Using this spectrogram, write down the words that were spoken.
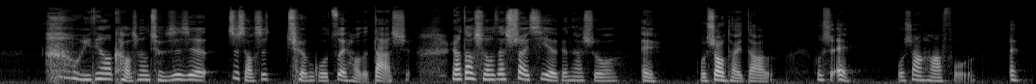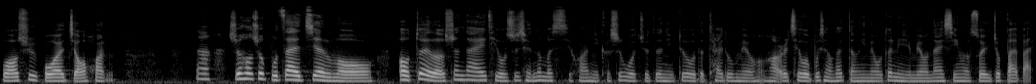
我一定要考上全世界，至少是全国最好的大学，然后到时候再帅气的跟他说：“哎，我上台大了，或是哎，我上哈佛了，哎，我要去国外交换了。”那之后就不再见喽。哦，对了，顺带一提，我之前那么喜欢你，可是我觉得你对我的态度没有很好，而且我不想再等你了，我对你也没有耐心了，所以就拜拜。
